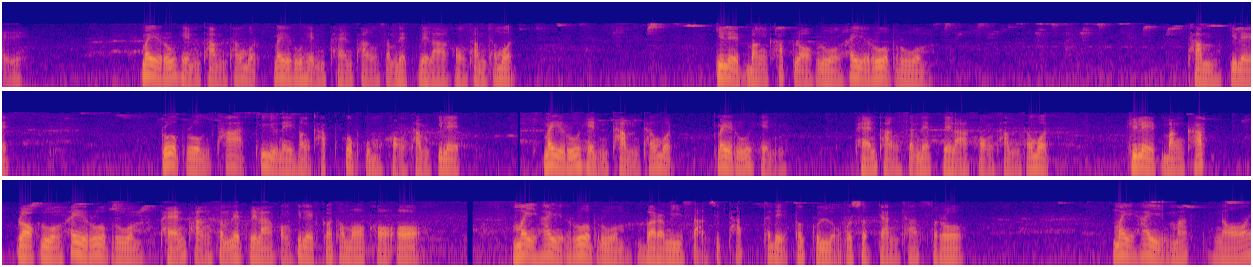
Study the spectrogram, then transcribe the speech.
ไม่รู้เห็นธรรมทั้งหมด ไม่รู้เห็นแผนพังสำเร็จเวลาของธรรมทั้งหมด กิเลสบังคับหลอกลวงให้รวบรวมทำกิเลส รวบรวมธาตุที่อยู่ในบังคับควบคุมของธรรมกิเลส ไม่รู้เห็นธรรมทั้งหมด ไม่รู้เห็น แผนผังสำเร็จเวลาของธรรมทั้งหมด กิเลสบังคับ หลอกลวงให้รวบรวม แผนผังสำเร็จเวลาของกิเลสกทมขออไม่ให้รวบรวมบารมีสามสิบทัศพระเดชพระคุณหลวงพ่อสดจันทัสโร ไม่ให้มักน้อย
